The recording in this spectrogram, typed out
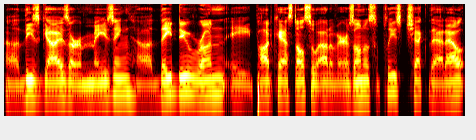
Uh, these guys are amazing. Uh, they do run a podcast also out of Arizona, so please check that out.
